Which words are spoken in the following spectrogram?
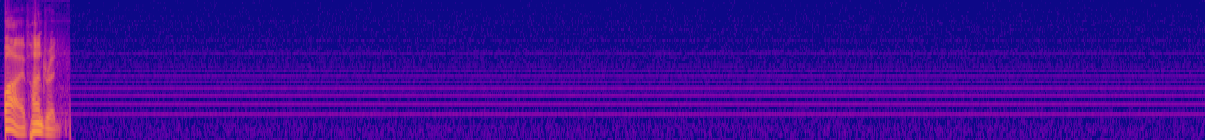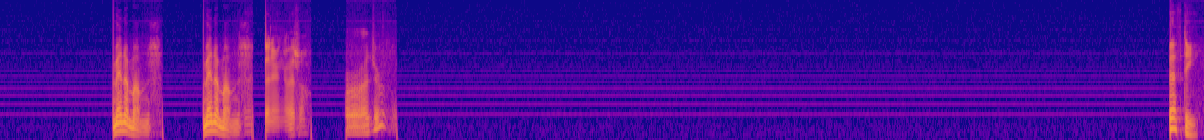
Five hundred. Minimums. Minimums. Generating a visual. Roger. Fifty.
